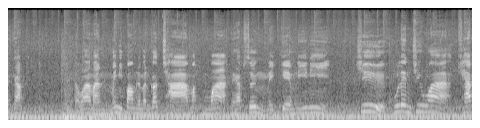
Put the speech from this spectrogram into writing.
นะครับ แต่ว่ามันไม่มีป้อมแล้วมันก็ช้ามากๆนะครับ ซึ่งในเกมนี้นี่ชื่อผู้เล่นชื่อว่า Cap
